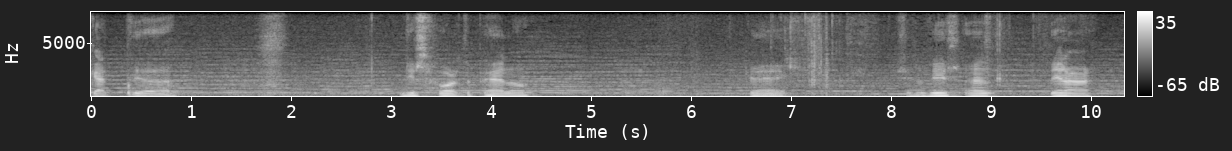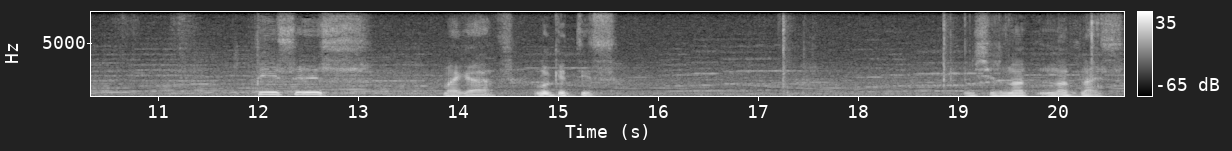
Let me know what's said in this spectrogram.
got the this for the panel. Okay. Should do this and there are pieces. My god. Look at this. This is not not nice.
